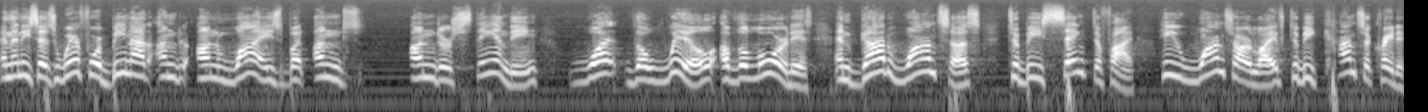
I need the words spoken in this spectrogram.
And then he says, wherefore be not un- unwise, but un- understanding what the will of the Lord is. And God wants us to be sanctified. He wants our life to be consecrated.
